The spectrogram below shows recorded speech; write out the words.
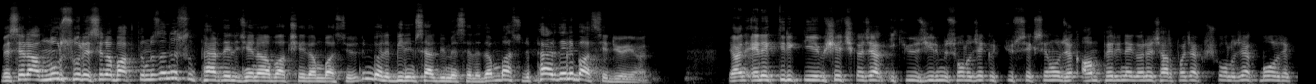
Mesela Nur suresine baktığımızda nasıl perdeli Cenab-ı Hak şeyden bahsediyor değil mi? Böyle bilimsel bir meseleden bahsediyor. Perdeli bahsediyor yani. Yani elektrik diye bir şey çıkacak. 220 olacak, 380 olacak. Amperine göre çarpacak, şu olacak, bu olacak.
